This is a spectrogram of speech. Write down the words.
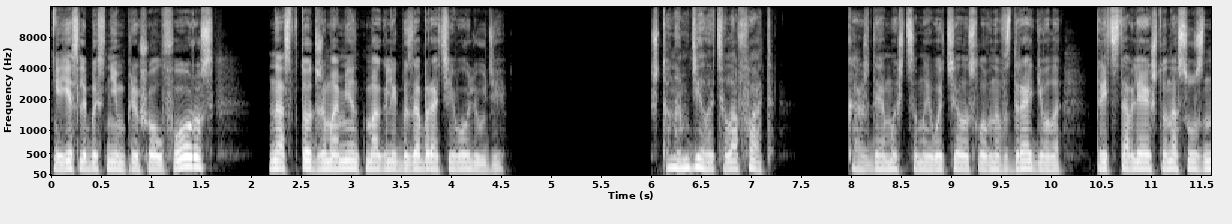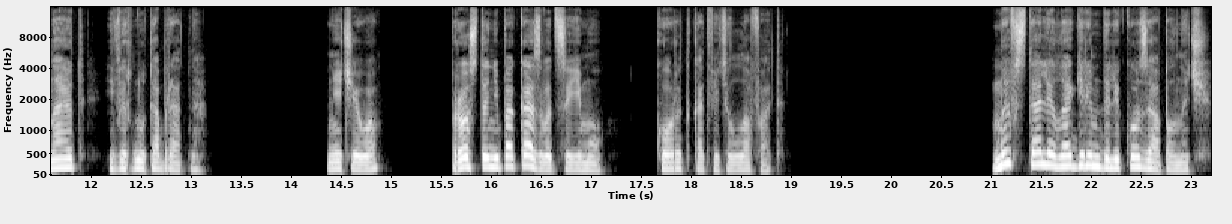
И если бы с ним пришел Форус, нас в тот же момент могли бы забрать его люди. Что нам делать, Лафат? Каждая мышца моего тела словно вздрагивала, представляя, что нас узнают и вернут обратно. Ничего. Просто не показываться ему, коротко ответил Лафат. Мы встали лагерем далеко за полночь.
